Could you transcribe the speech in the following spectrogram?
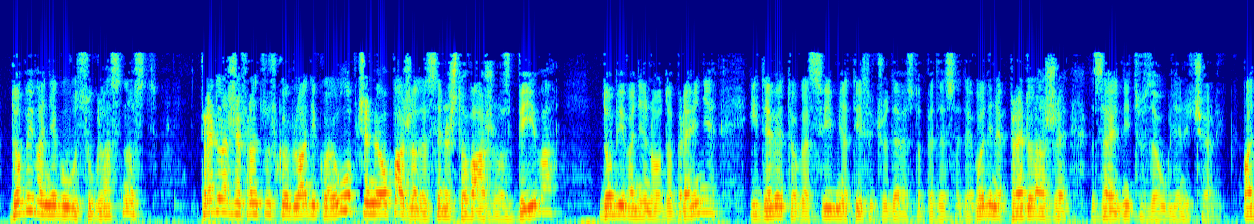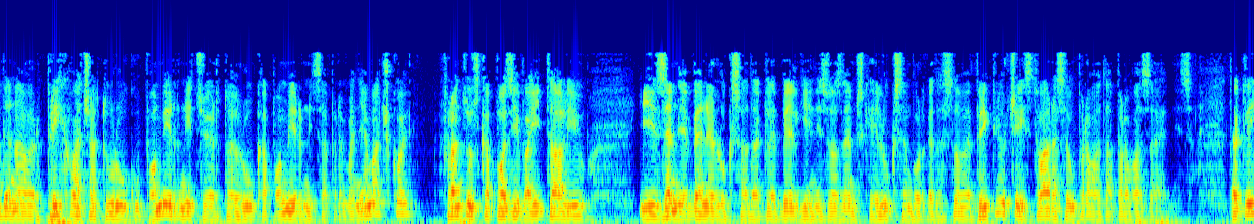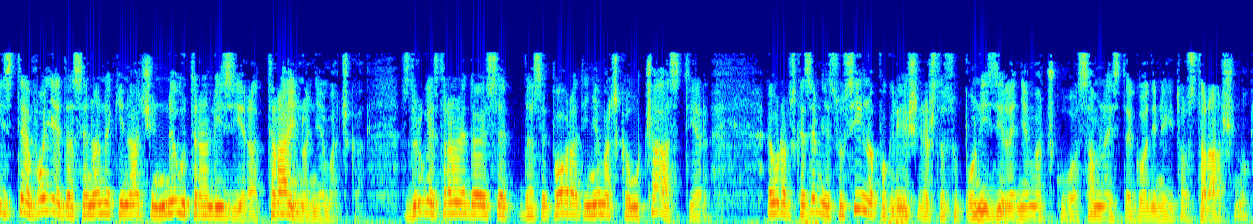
dobiva njegovu suglasnost, predlaže francuskoj vladi koja uopće ne opaža da se nešto važno zbiva, dobiva njeno odobrenje i 9. svibnja 1950. godine predlaže zajednicu za ugljeni čelik. Adenauer prihvaća tu ruku pomirnicu, jer to je ruka pomirnica prema Njemačkoj. Francuska poziva Italiju i zemlje Beneluxa, dakle Belgije, Nizozemske i Luksemburga da se tome priključe i stvara se upravo ta prva zajednica. Dakle, iz te volje da se na neki način neutralizira trajno Njemačka. S druge strane da, se, da se povrati Njemačka u čast, jer europske zemlje su silno pogriješile što su ponizile Njemačku u 18. godine i to strašno.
